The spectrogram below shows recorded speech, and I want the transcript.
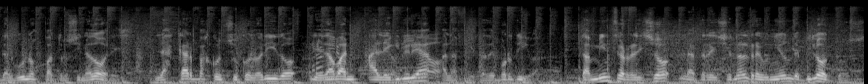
de algunos patrocinadores, las carpas con su colorido le daban alegría a la fiesta deportiva. También se realizó la tradicional reunión de pilotos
